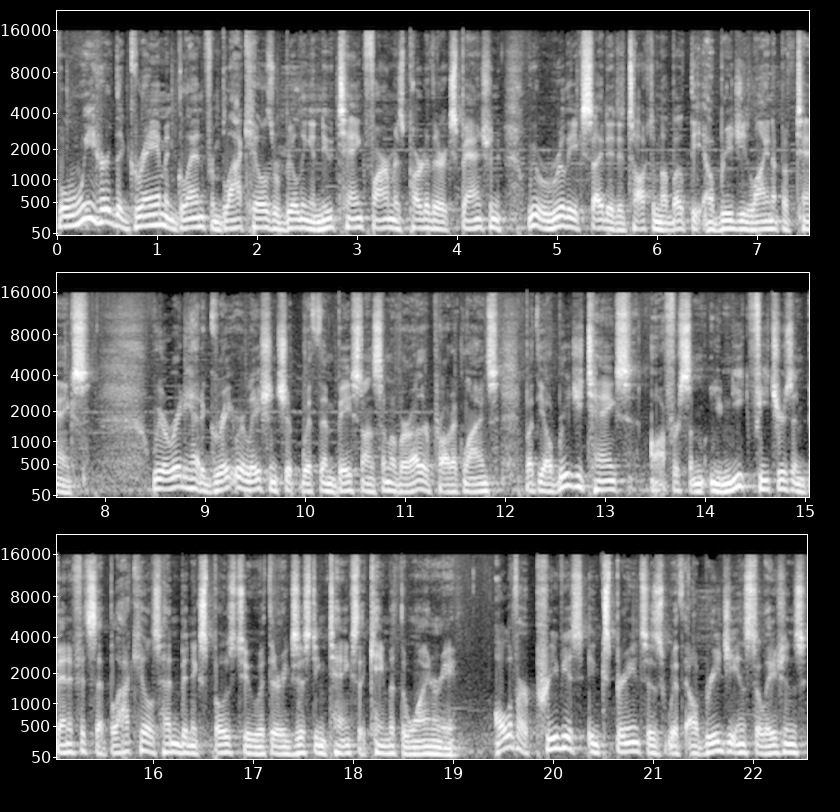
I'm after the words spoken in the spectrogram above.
Well, when we heard that Graham and Glenn from Black Hills were building a new tank farm as part of their expansion, we were really excited to talk to them about the Albrigi lineup of tanks. We already had a great relationship with them based on some of our other product lines, but the Albrigi tanks offer some unique features and benefits that Black Hills hadn't been exposed to with their existing tanks that came with the winery. All of our previous experiences with Albrigi installations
